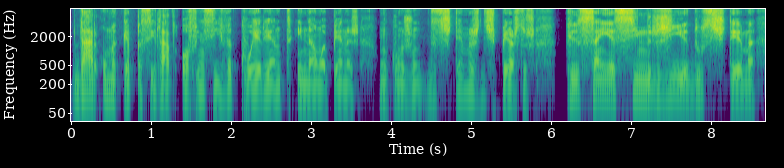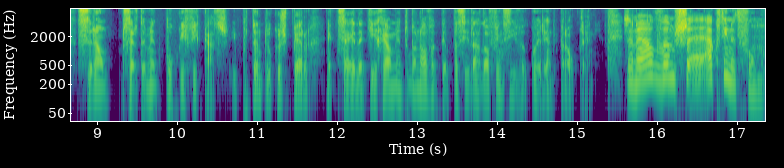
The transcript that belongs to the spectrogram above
dar uma capacidade ofensiva coerente e não apenas um conjunto de sistemas dispersos que, sem a sinergia do sistema, serão certamente pouco eficazes. E, portanto, o que eu espero é que saia daqui realmente uma nova capacidade ofensiva coerente para a Ucrânia. General, vamos eh, à cortina de fumo.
